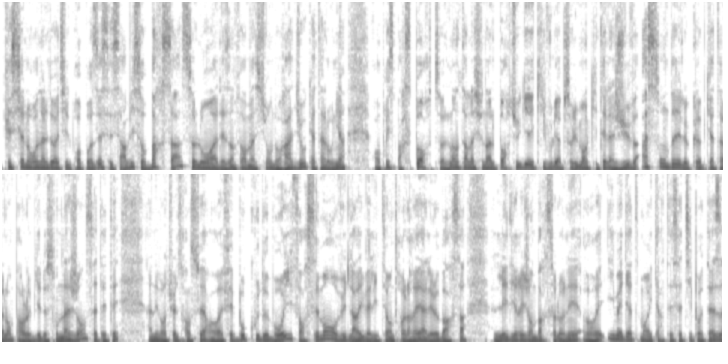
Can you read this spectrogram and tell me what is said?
Cristiano Ronaldo a-t-il proposé ses services au Barça, selon des informations de Radio Catalunya, reprise par Sport, l'international portugais qui voulait absolument quitter la Juve a sondé le club catalan par le biais de son agent cet été. Un éventuel transfert aurait fait beaucoup de bruit, forcément, au vu de la rivalité entre le Real et le Barça. Les dirigeants barcelonais auraient immédiatement écarté cette hypothèse.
